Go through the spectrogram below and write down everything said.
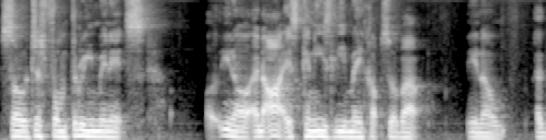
So just from three minutes, you know, an artist can easily make up to about, you know, a,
